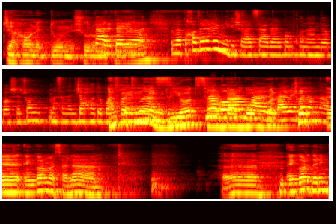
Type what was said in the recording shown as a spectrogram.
جهان دون شروع بله می‌کنه. و به خاطر همینه که شاید سردرگم کننده باشه چون مثلا جهاد البته باکتریو نه زیاد سردرگم بله، برای چون انگار مثلا انگار داریم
